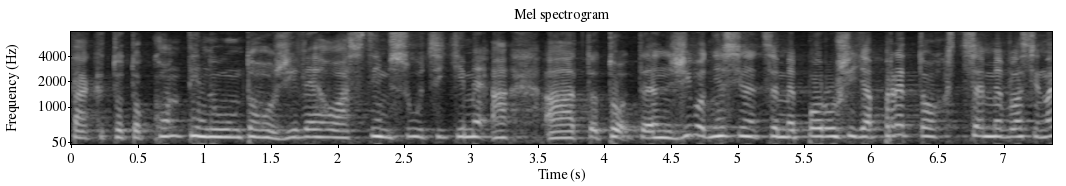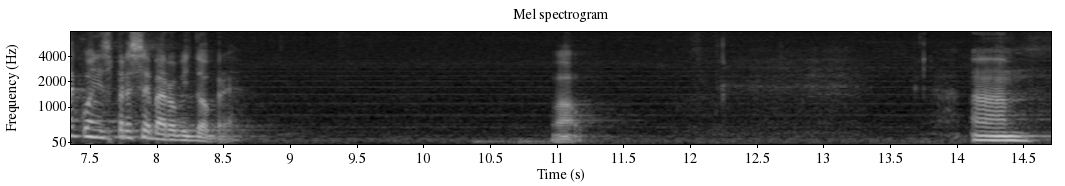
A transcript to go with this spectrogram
tak toto kontinuum toho živého a s tým súcitíme a, a to, to, ten život nesieme porušiť a preto chceme vlastne nakoniec pre seba robiť dobre. Wow. Um,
